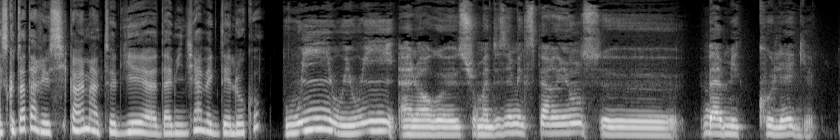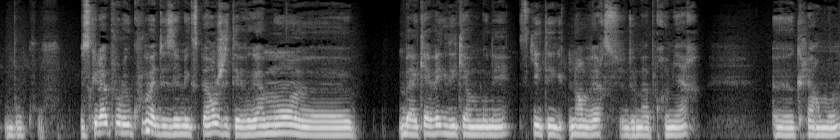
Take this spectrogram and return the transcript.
Est-ce que toi, tu as réussi quand même à te lier euh, d'amitié avec des locaux? Oui, oui, oui. Alors, euh, sur ma deuxième expérience, euh, bah, mes collègues, beaucoup. Parce que là, pour le coup, ma deuxième expérience, j'étais vraiment bah, qu'avec des Camerounais, ce qui était l'inverse de ma première. clairement,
